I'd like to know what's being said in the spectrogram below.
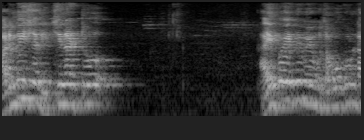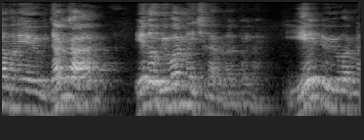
పర్మిషన్ ఇచ్చినట్టు అయిపోయింది మేము చదువుకుంటామనే విధంగా ఏదో వివరణ ఇచ్చినారు దానిపైన ఏంటి వివరణ?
